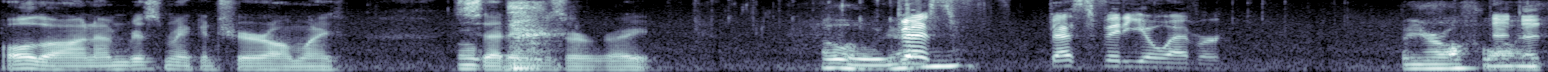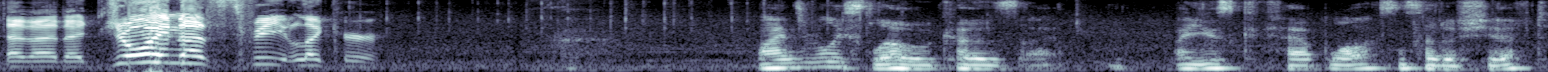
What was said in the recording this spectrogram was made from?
Hold on, I'm just making sure all my Oh. settings are right. Hello again. Best best video ever. Oh, you're Da, offline. da, da, da, da. Join us, feet licker. Mine's really slow because I, I use cap locks instead of shift.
